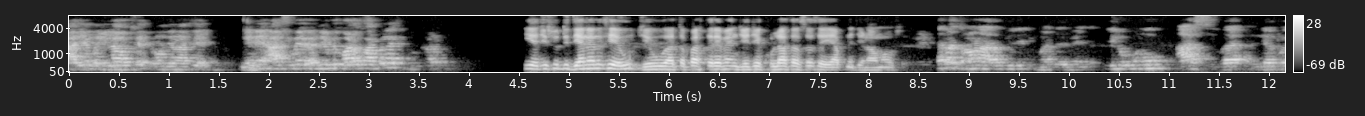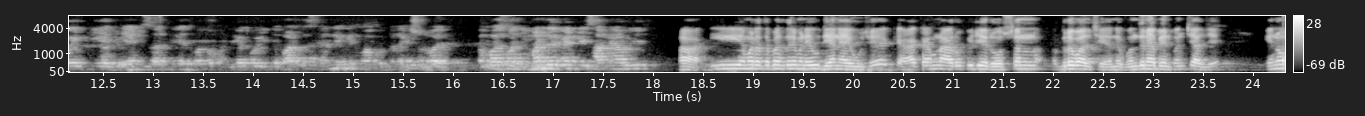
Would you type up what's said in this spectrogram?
આ જે મહિલાઓ છે ત્રણ જણા છે. એને આ સિવાય અન્ય કોઈ બાળકો આપેલા છે? એ હજી સુધી ધ્યાને નથી આવ્યું. જેવું આ તપાસ દરમિયાન જે જે ખુલાસા થશે એ આપને જણાવવામાં આવશે. ત્રણ આરોપી જે રિમાન્ડ દરમિયાન છે, એ લોકોનું આ સિવાય અન્ય કોઈ કે ગેંગ સાથે અથવા તો અન્ય કોઈ રીતે બાળ તસ્કરી અન્ય કોઈ connection હોય? તપાસમાં રિમાન્ડ દરમિયાન કંઈ સામે આવ્યું છે? હા એ અમારા તપાસ દરમિયાન એવું ધ્યાન આવ્યું છે કે આ કામના આરોપી જે રોશન અગ્રવાલ છે અને વંદનાબેન પંચાલ છે એનો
